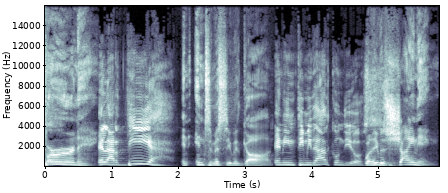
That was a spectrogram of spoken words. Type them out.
burning Él ardía in intimacy with God. en intimidad con Dios. Well, he was shining.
